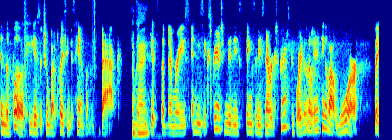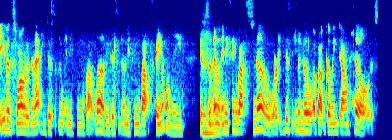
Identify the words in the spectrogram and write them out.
in the book. He gives it to him by placing his hands on his back, and Okay. he gets the memories. And he's experiencing these things that he's never experienced before. He doesn't know anything about war, but even smaller than that, he doesn't know anything about love. He doesn't know anything about family. He doesn't Mhm. know anything about snow, or he doesn't even know about going downhill. It's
